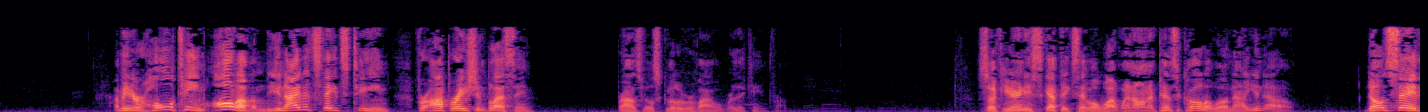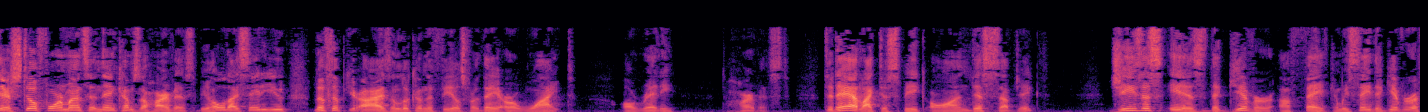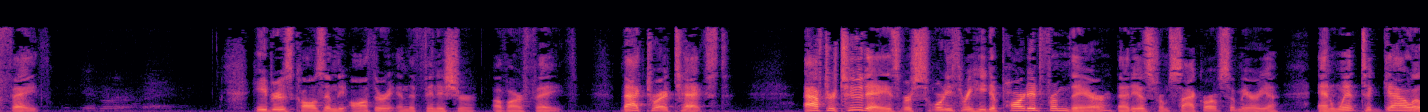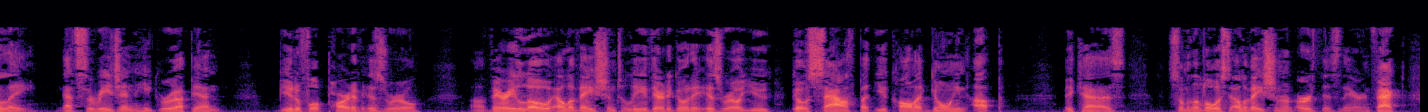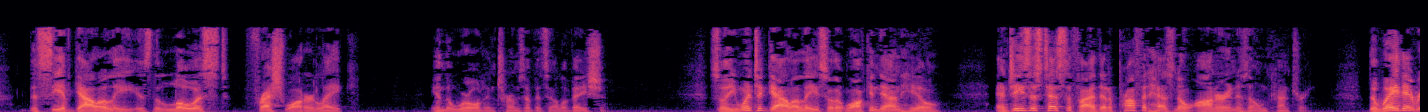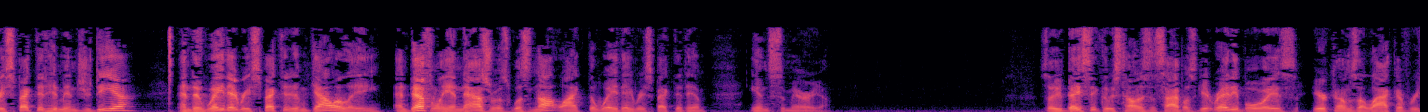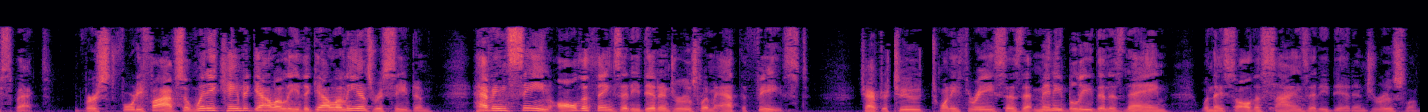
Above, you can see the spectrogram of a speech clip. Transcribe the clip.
I mean, her whole team, all of them, the United States team for Operation Blessing, Brownsville School of Revival, where they came from. So if you hear any skeptics say, well, what went on in Pensacola? Well, now you know. Don't say there's still four months and then comes the harvest. Behold, I say to you, lift up your eyes and look on the fields, for they are white already to harvest. Today I'd like to speak on this subject. Jesus is the giver of faith. Can we say the giver of faith? Hebrews calls him the author and the finisher of our faith. Back to our text. After two days, verse 43, he departed from there, that is, from Sychar of Samaria, and went to Galilee. That's the region he grew up in. Beautiful part of Israel. A very low elevation to leave there to go to Israel. You go south, but you call it going up because some of the lowest elevation on earth is there. In fact, the Sea of Galilee is the lowest freshwater lake in the world in terms of its elevation. So he went to Galilee, so they're walking downhill, and Jesus testified that a prophet has no honor in his own country. The way they respected him in Judea and the way they respected him in Galilee, and definitely in Nazareth, was not like the way they respected him in Samaria. So he basically was telling his disciples, Get ready, boys. Here comes a lack of respect. Verse 45 So when he came to Galilee, the Galileans received him, having seen all the things that he did in Jerusalem at the feast. Chapter 2, 23 says that many believed in his name when they saw the signs that he did in Jerusalem.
